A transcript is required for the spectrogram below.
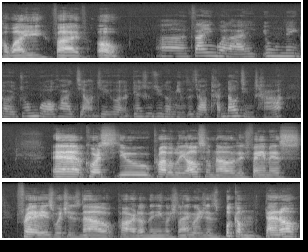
Hawaii 5 0. 呃，翻译过来用那个中国话讲，这个电视剧的名字叫《弹刀警察》。 And of course, you probably also know the famous phrase, which is now part of the English language, is book 'em, Danno.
